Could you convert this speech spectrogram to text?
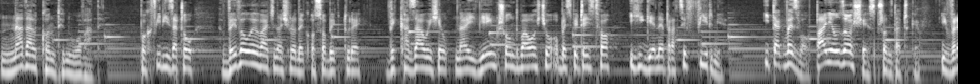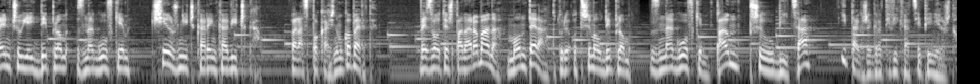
nadal kontynuowane. Po chwili zaczął wywoływać na środek osoby, które wykazały się największą dbałością o bezpieczeństwo i higienę pracy w firmie. I tak wezwał panią Zosię, sprzątaczkę, i wręczył jej dyplom z nagłówkiem Księżniczka Rękawiczka oraz pokaźną kopertę. Wezwał też pana Romana Montera, który otrzymał dyplom z nagłówkiem Pan Przyłbica i także gratyfikację pieniężną.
